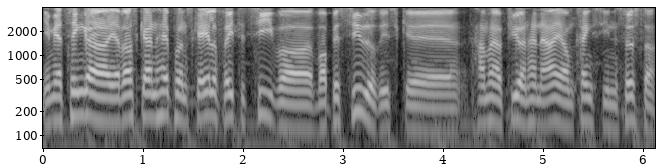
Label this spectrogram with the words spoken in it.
Jamen, jeg tænker, jeg vil også gerne have på en skala fra 1 til 10, hvor, hvor besidderisk øh, ham her fyren, han er omkring sine søster.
